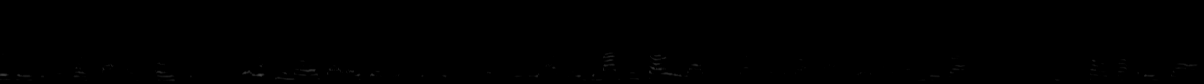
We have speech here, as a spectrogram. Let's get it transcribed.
Google's in the water and oceans. Google's in the water and oceans. This lady is really amazing. But I'm so sorry that I'm to talk about a bad story at the end of uh, my show, but it is. Uh,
